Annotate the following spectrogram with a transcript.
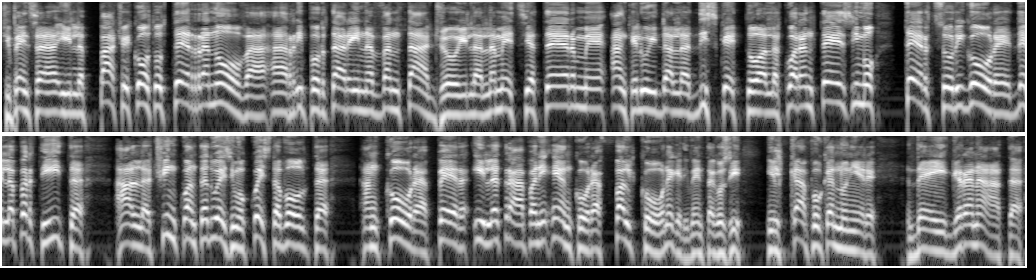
Ci pensa il Pace Coto Terranova a riportare in vantaggio il Lamezia Terme, anche lui dal dischetto al quarantesimo. Terzo rigore della partita al cinquantaduesimo, questa volta ancora per il Trapani e ancora Falcone che diventa così il capocannoniere dei Granata.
